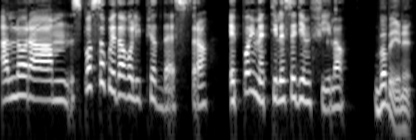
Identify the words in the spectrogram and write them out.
Allora, mm, sposta quei tavoli più a destra e poi metti le sedie in fila. Va bene.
